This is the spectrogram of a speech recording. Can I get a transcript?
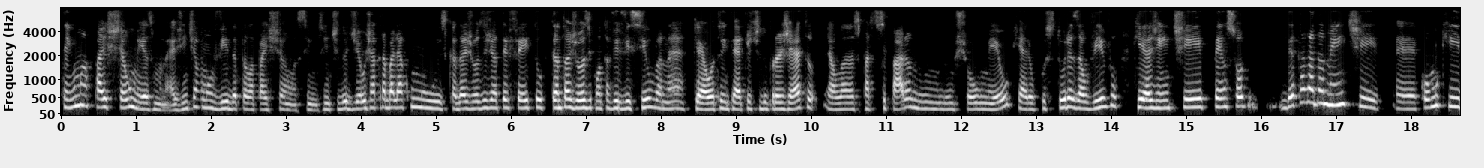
tem uma paixão mesmo, né? A gente é movida pela paixão, assim, no sentido de eu já trabalhar com música, da Josi já ter feito, tanto a Josi quanto a Vivi Silva, né, que é outra intérprete do projeto, elas participaram de um, de um show meu, que era o Costuras ao Vivo, que a gente pensou detalhadamente é, como que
